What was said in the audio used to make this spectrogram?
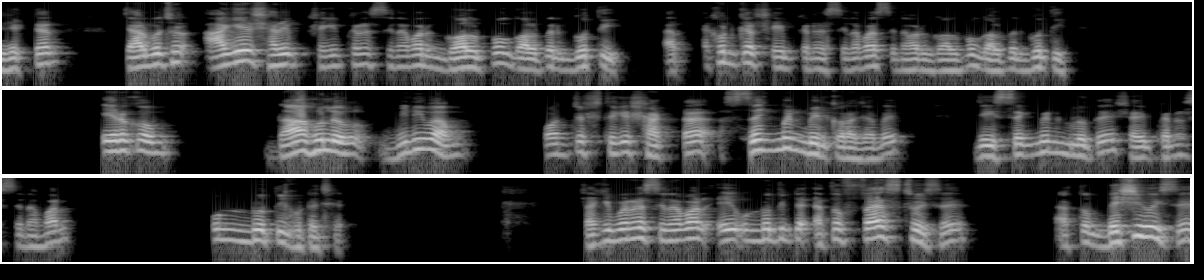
ডিরেক্টর, চার বছর আগের শারিব শাকিব খানের সিনেমার গল্প, গল্পের গতি আর এখনকার শাকিব খানের সিনেমা, সিনেমার গল্প, গল্পের গতি। এরকম না হলেও মিনিমাম ৫০ থেকে ষাটটা সেগমেন্ট বের করা যাবে। যেই সেগমেন্ট গুলোতে শাকিব খানের সিনেমার উন্নতি ঘটেছে। শাকিব খানের সিনেমার এই উন্নতিটা এত ফাস্ট হয়েছে এত বেশি হইছে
